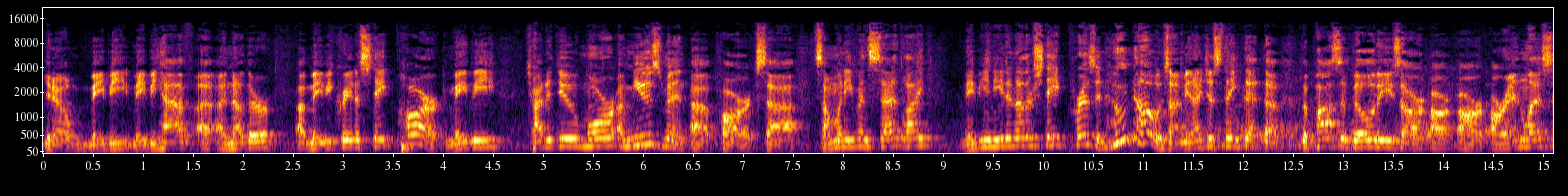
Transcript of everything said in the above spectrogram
you know, maybe maybe have a, another, uh, maybe create a state park, maybe try to do more amusement uh, parks. Uh, someone even said like. Maybe you need another state prison. Who knows? I mean, I just think that the, the possibilities are, are, are, are endless.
